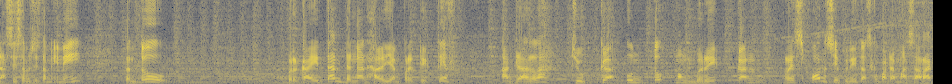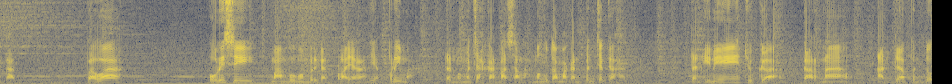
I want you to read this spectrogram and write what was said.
Nah, sistem-sistem ini tentu berkaitan dengan hal yang prediktif adalah juga untuk memberikan responsibilitas kepada masyarakat bahwa polisi mampu memberikan pelayanan yang prima dan memecahkan masalah, mengutamakan pencegahan. Dan ini juga karena ada bentuk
